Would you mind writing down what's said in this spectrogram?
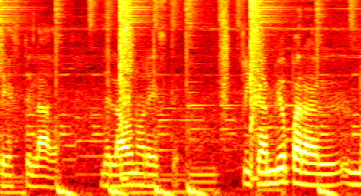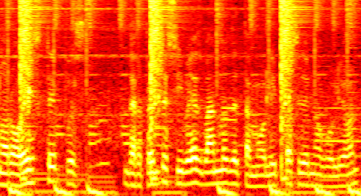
de este lado, del lado noreste. En cambio para el noroeste, pues de repente si ves bandas de Tamaulipas y de Nuevo León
